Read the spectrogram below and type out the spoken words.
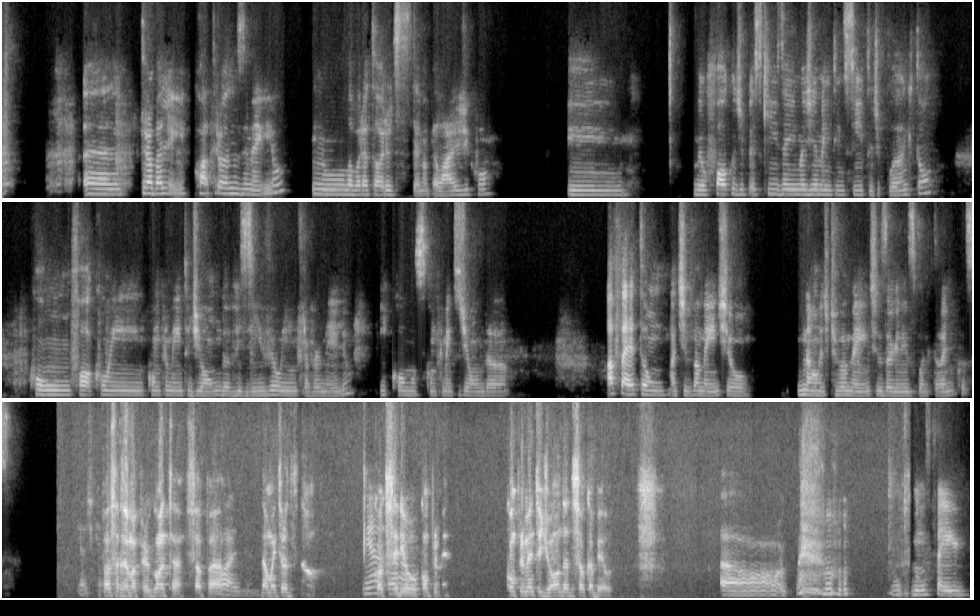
É, trabalhei quatro anos e meio no laboratório de sistema pelágico e meu foco de pesquisa é imagiamento in situ de plâncton, com foco em comprimento de onda visível e infravermelho e como os comprimentos de onda afetam ativamente ou não ativamente os organismos planctônicos. É Posso fazer uma pergunta só para dar uma introdução? Minha... Qual seria uhum. o comprimento, comprimento de onda do seu cabelo? Uh... não sei,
